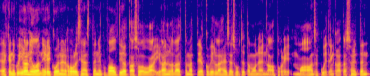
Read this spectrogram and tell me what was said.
ehkä niin kuin Iranilla on erikoinen rooli siinä sitten niin kuin valtiotasolla. Iranilla välttämättä ei ole kovin läheisiä suhteita moneen naapurimaahansa kuitenkaan. Tässä on nyt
